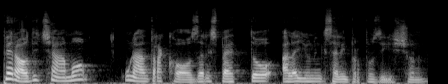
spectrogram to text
Però diciamo un'altra cosa rispetto alla Unique Selling Proposition.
